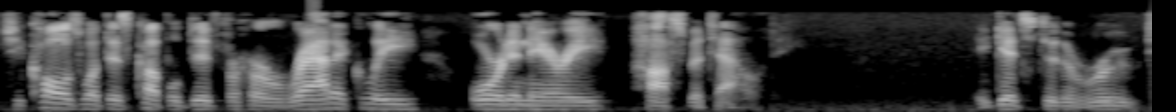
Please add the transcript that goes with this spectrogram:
She calls what this couple did for her radically ordinary hospitality. It gets to the root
